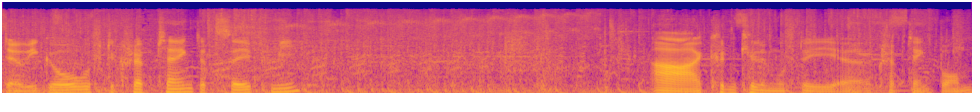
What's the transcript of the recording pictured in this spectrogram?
There we go with the crab tank, that saved me. Ah, I couldn't kill him with the uh, tank bomb.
